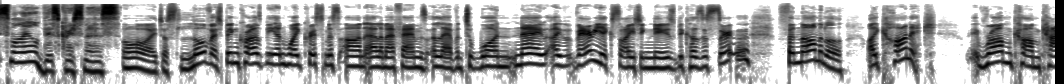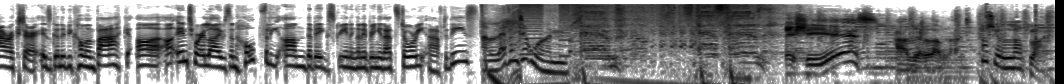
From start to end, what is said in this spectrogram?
Smile this Christmas. Oh, I just love it. Bing Crosby and White Christmas on LMFM's 11 to 1. Now, I have very exciting news because a certain phenomenal, iconic rom com character is going to be coming back uh, uh, into our lives and hopefully on the big screen. I'm going to bring you that story after these. 11 to 1. There she is. How's your love life? How's your love life?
